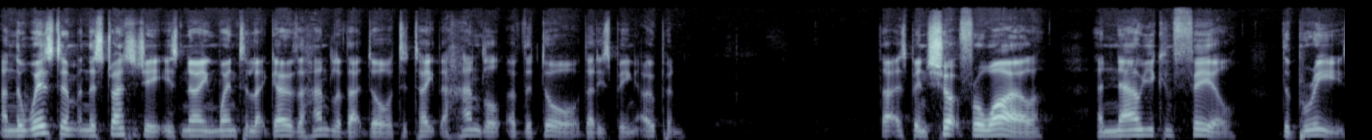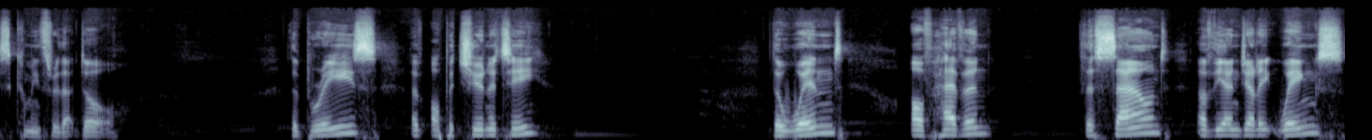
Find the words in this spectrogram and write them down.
And the wisdom and the strategy is knowing when to let go of the handle of that door to take the handle of the door that is being open. That has been shut for a while, and now you can feel the breeze coming through that door. The breeze of opportunity, the wind of heaven, the sound of the angelic wings,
